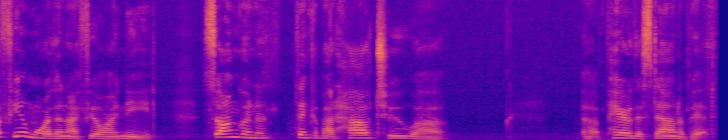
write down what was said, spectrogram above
a few more than I feel I need. So I'm going to think about how to uh, uh, pare this down a bit.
